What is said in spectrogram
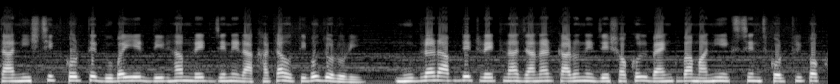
তা নিশ্চিত করতে দুবাইয়ের দিরহাম রেট জেনে রাখাটা অতীব জরুরি। মুদ্রার আপডেট রেট না জানার কারণে যে সকল ব্যাংক বা মানি এক্সচেঞ্জ কর্তৃপক্ষ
